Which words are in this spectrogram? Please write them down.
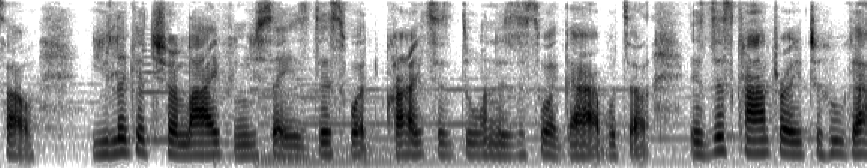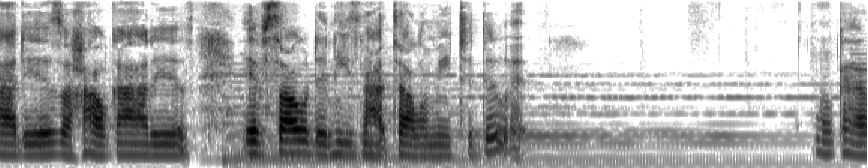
So you look at your life and you say, is this what Christ is doing? Is this what God would tell? Is this contrary to who God is or how God is? If so, then He's not telling me to do it. Okay.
